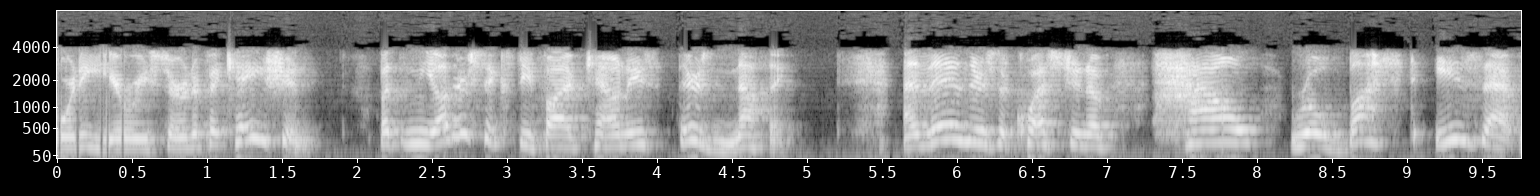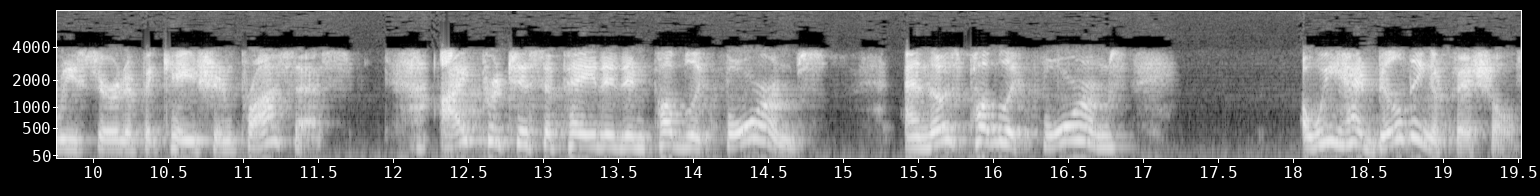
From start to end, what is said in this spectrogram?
40 year recertification. But in the other 65 counties, there's nothing. And then there's a question of how robust is that recertification process? I participated in public forums and those public forums, we had building officials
